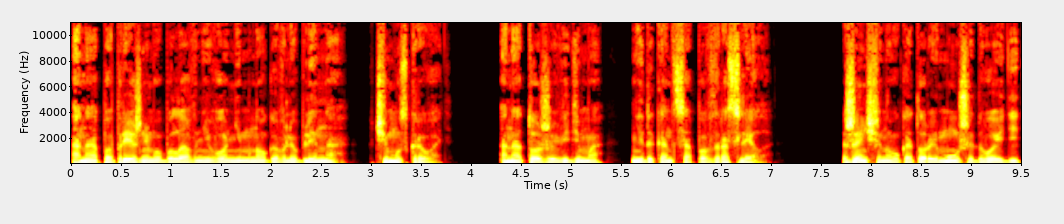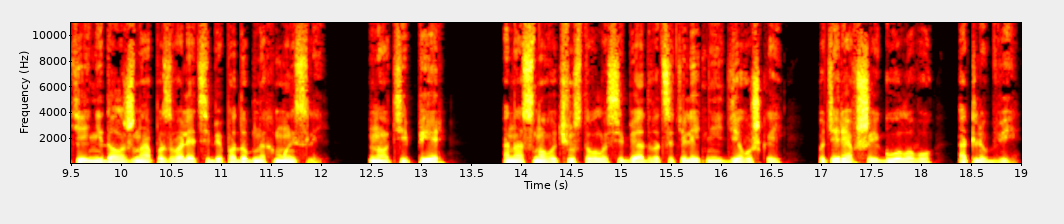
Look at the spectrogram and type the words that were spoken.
Она по-прежнему была в него немного влюблена. К чему скрывать? Она тоже, видимо, не до конца повзрослела. Женщина, у которой муж и двое детей, не должна позволять себе подобных мыслей. Но теперь она снова чувствовала себя двадцатилетней девушкой, потерявшей голову от любви.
